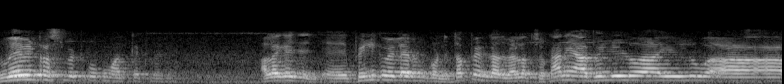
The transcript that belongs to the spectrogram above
నువ్వేం ఇంట్రెస్ట్ పెట్టుకోకు మార్కెట్ మీద. అలాగే పెళ్ళికి వెళ్ళారనుకోండి తప్పేం కాదు వెళ్ళొచ్చు. కానీ ఆ పెళ్ళిళ్ళు ఆ ఇళ్ళు ఆ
